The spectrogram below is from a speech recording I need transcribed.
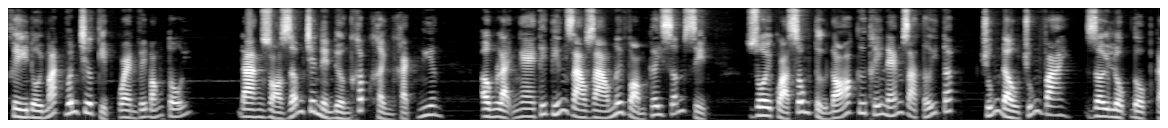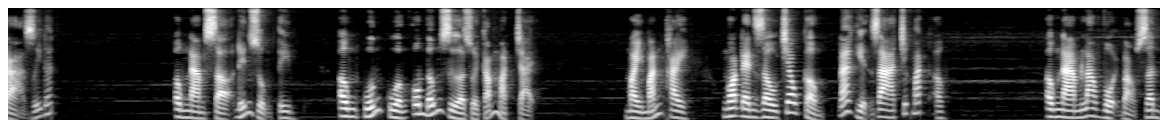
Khi đôi mắt vẫn chưa kịp quen với bóng tối, đang dò dẫm trên nền đường khấp khảnh khạch nghiêng, ông lại nghe thấy tiếng rào rào nơi vòm cây sẫm xịt, rồi quả sông từ đó cứ thấy ném ra tới tấp, trúng đầu trúng vai, rơi lộp đột cả dưới đất. Ông Nam sợ đến rụng tim, ông cuống cuồng ôm đống dừa rồi cắm mặt chạy. May mắn thay, ngọn đèn dầu treo cổng đã hiện ra trước mắt ông. Ông Nam lao vội vào sân,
